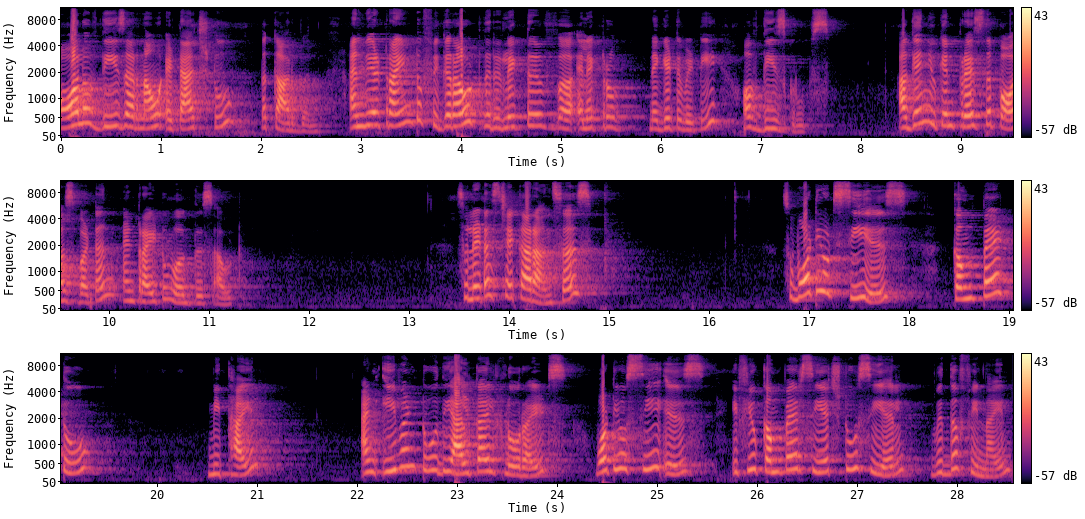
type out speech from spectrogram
All of these are now attached to the carbon and we are trying to figure out the relative uh, electronegativity of these groups. Again you can press the pause button and try to work this out. So let us check our answers. So what you would see is compared to methyl and even to the alkyl chlorides what you see is if you compare CH2Cl with the phenyl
